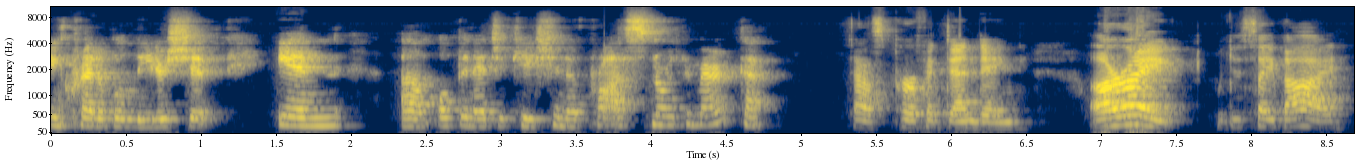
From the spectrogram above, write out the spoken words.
incredible leadership in um, open education across North America. That was perfect ending. All right, we just say bye.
